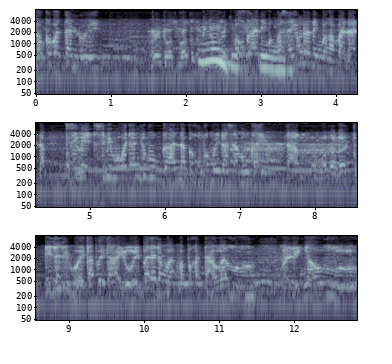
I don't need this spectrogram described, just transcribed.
Ang kawatan, na Ay. Diyos ko. masayon na ning mga mananap. Si, Mi- Mimuwadan gumugana ba kung kamoy nasa mong kahimtang. Ang wala na, eh. Dinali mo, kapoy kayo, eh, para lang ma- mapakatawa mo, malingaw mo.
